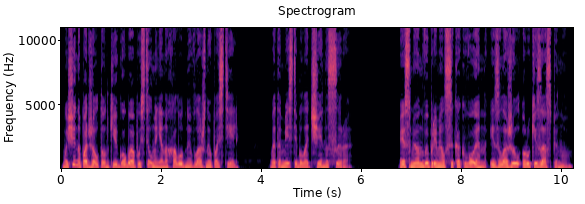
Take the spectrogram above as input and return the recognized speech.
Мужчина поджал тонкие губы и опустил меня на холодную влажную постель. В этом месте было отчаянно сыро. Эсмион выпрямился как воин и заложил руки за спину.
